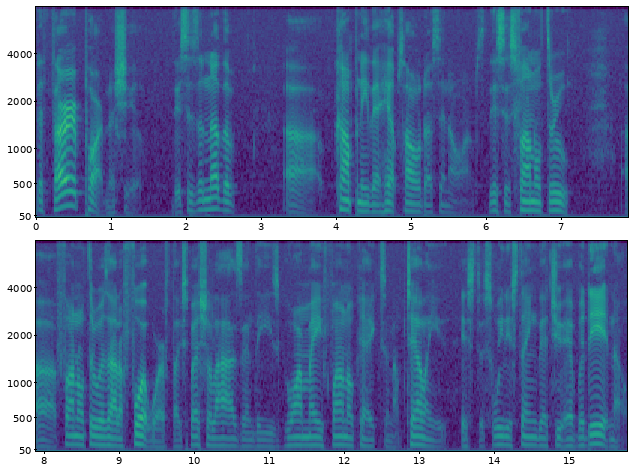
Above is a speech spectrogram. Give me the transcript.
The third partnership, this is another uh, company that helps hold us in arms. This is Funnel Through. Uh, funnel Through is out of Fort Worth. They specialize in these gourmet funnel cakes, and I'm telling you, it's the sweetest thing that you ever did know.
